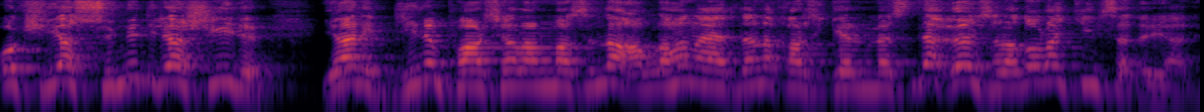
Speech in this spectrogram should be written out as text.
O kişi ya sünnidir ya şiidir. Yani dinin parçalanmasında Allah'ın ayetlerine karşı gelmesinde ön sırada olan kimsedir yani.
